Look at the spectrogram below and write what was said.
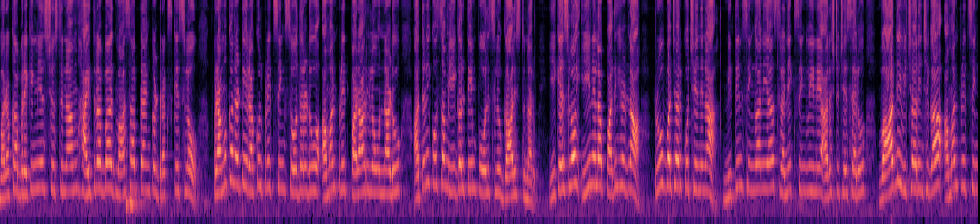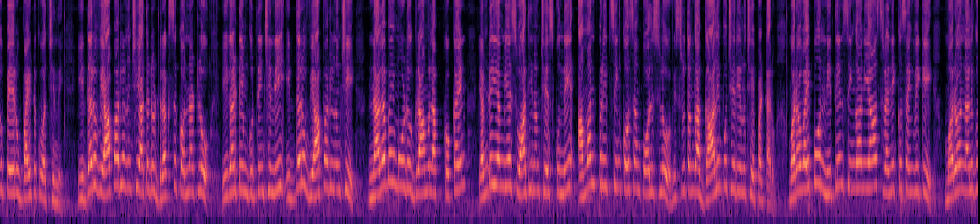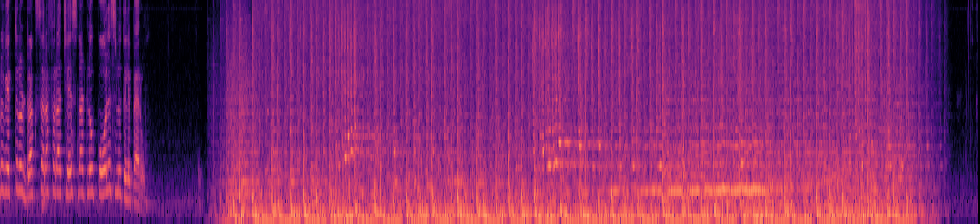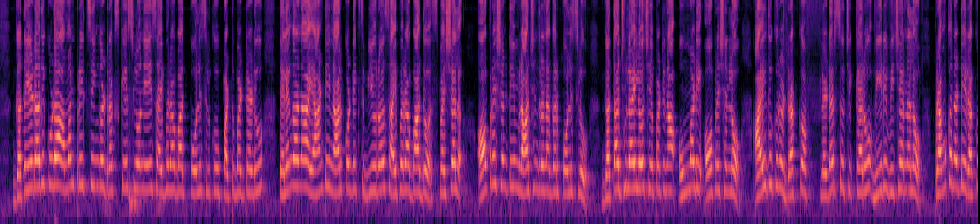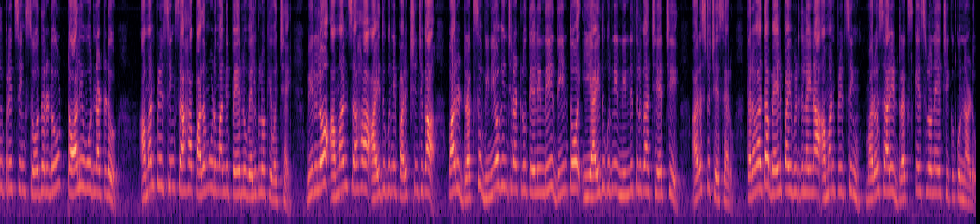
మరొక breaking news చూస్తున్నాం. Hyderabad Masab tank drugs కేసులో ప్రముఖ నటి రకుల్ ప్రీత్ సింగ్ సోదరుడు అమన్ ప్రీత్ పరారీలో ఉన్నాడు. అతని కోసం ఈగల్ టీం పోలీసులు గాలిస్తున్నారు. ఈ కేసులో ఈ నెల పదిహేడున ట్రూ బజార్కు చెందిన నితిన్ సింగానియా శ్రనిక్ సింఘ్వీని అరెస్టు చేశారు. వారిని విచారించగా అమన్ప్రీత్ సింగ్ పేరు బయటకు వచ్చింది. ఇద్దరు వ్యాపారుల నుంచి అతడు డ్రగ్స్ కొన్నట్లు ఈగల్ టీం గుర్తించింది. ఇద్దరు వ్యాపారుల నుంచి నలభై మూడు గ్రాముల కొకైన్ ఎండిఎంఏ స్వాధీనం చేసుకుంది. అమన్ప్రీత్ సింగ్ కోసం పోలీసులు విస్తృతంగా గాలింపు చర్యలు చేపట్టారు. మరోవైపు నితిన్ సింగానియా శ్రనిక్ సంఘ్వికి మరో నలుగురు వ్యక్తులు డ్రగ్స్ సరఫరా చేసినట్లు పోలీసులు తెలిపారు. గత ఏడాది కూడా అమన్ ప్రీత్ సింగ్ డ్రగ్స్ కేసులోనే సైబరాబాద్ పోలీసులకు పట్టుబట్టాడు Telangana anti narcotics bureau Cyberabad special operation team Rajendranagar పోలీసులు గత జూలైలో చేపట్టిన ఉమ్మడి ఆపరేషన్లో ఐదుగురు డ్రగ్ ఫ్లెడర్స్ చిక్కారు. వీరి విచారణలో ప్రముఖ నటి రకుల్ ప్రీత్ సింగ్ సోదరుడు టాలీవుడ్ నటుడు అమన్ప్రీత్ సింగ్ సహా పదమూడు మంది పేర్లు వెలుగులోకి వచ్చాయి. వీరిలో అమన్ సహా ఐదుగురిని పరీక్షించగా వారు డ్రగ్స్ వినియోగించినట్లు తేలింది. దీంతో ఈ ఐదుగురిని నిందితులుగా చేర్చి అరెస్టు చేశారు. తర్వాత బెయిల్పై విడుదలైన అమన్ప్రీత్ సింగ్ మరోసారి డ్రగ్స్ కేసులోనే చిక్కుకున్నాడు.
